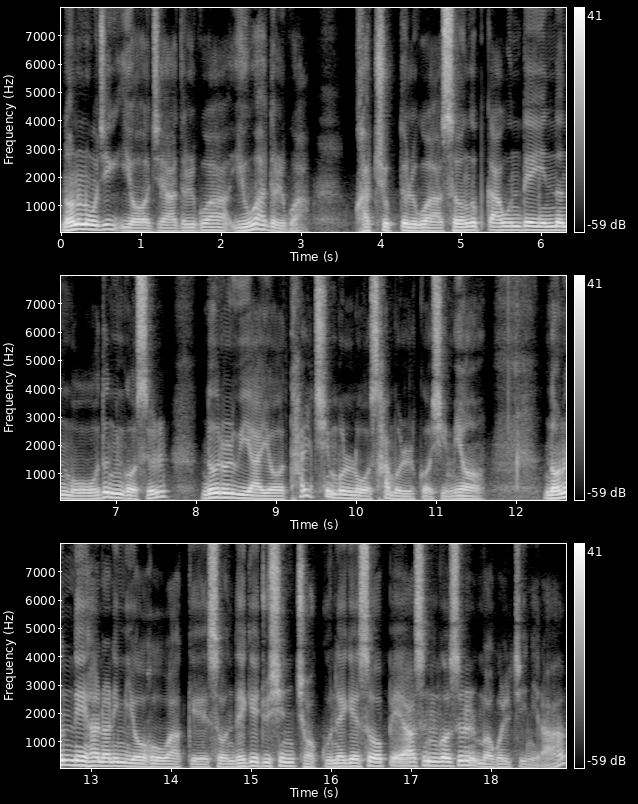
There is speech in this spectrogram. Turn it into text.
너는 오직 여자들과 유아들과 가축들과 성읍 가운데 있는 모든 것을 너를 위하여 탈취물로 삼을 것이며 너는 내 하나님 여호와께서 내게 주신 적군에게서 빼앗은 것을 먹을지니라.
